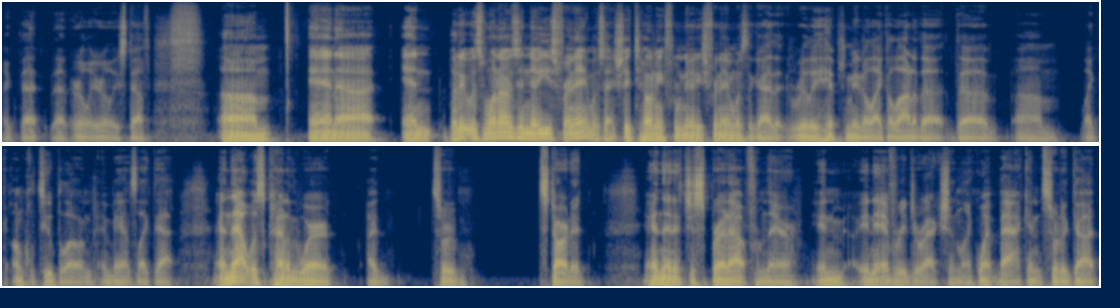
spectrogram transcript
like that that early early stuff. Um, and uh, and but it was when I was in No Use for a Name. It was actually Tony from No Use for a Name was the guy that really hipped me to like a lot of the the um, like Uncle Tupelo and, and bands like that. And that was kind of where I sort of started. And then it just spread out from there in in every direction. Like went back and sort of got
